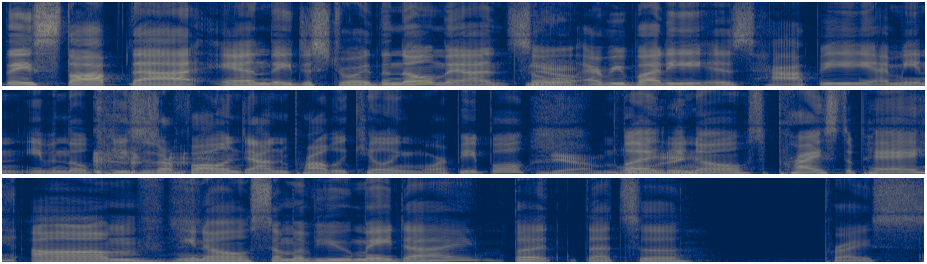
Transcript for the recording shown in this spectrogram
They stopped that and they destroyed the Nomad, so Yeah. everybody is happy. I mean, even though pieces are falling down and probably killing more people. Yeah, and But you know, it's a price to pay. Um, you know, some of you may die, but that's a price.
